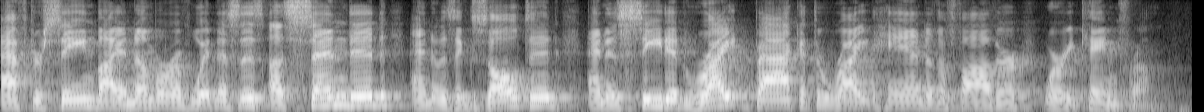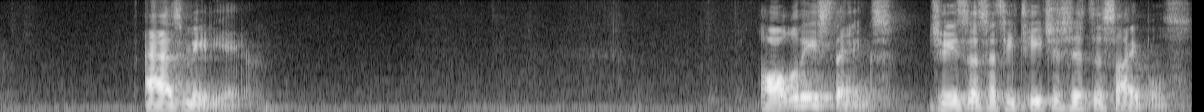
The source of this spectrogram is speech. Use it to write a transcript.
after seen by a number of witnesses, ascended and was exalted and is seated right back at the right hand of the Father where he came from as mediator. All of these things, Jesus, as he teaches his disciples,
